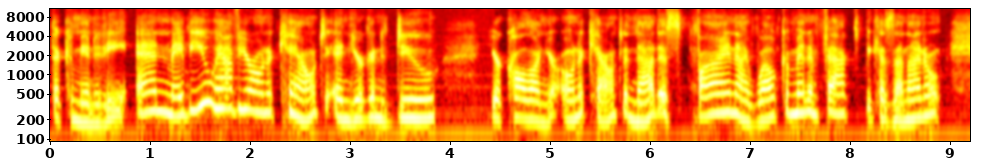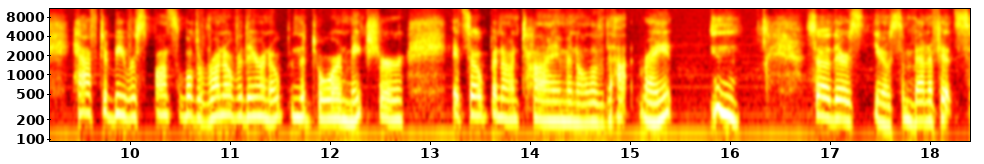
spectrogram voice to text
the community, and maybe you have your own account and you're going to do your call on your own account, and that is fine. I welcome it, in fact, because then I don't have to be responsible to run over there and open the door and make sure it's open on time and all of that, right? So there's you know some benefits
